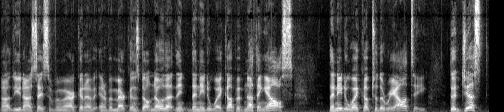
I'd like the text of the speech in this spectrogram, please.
uh, the United States of America, and if, and if Americans don't know that, they, they need to wake up. If nothing else, they need to wake up to the reality that just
